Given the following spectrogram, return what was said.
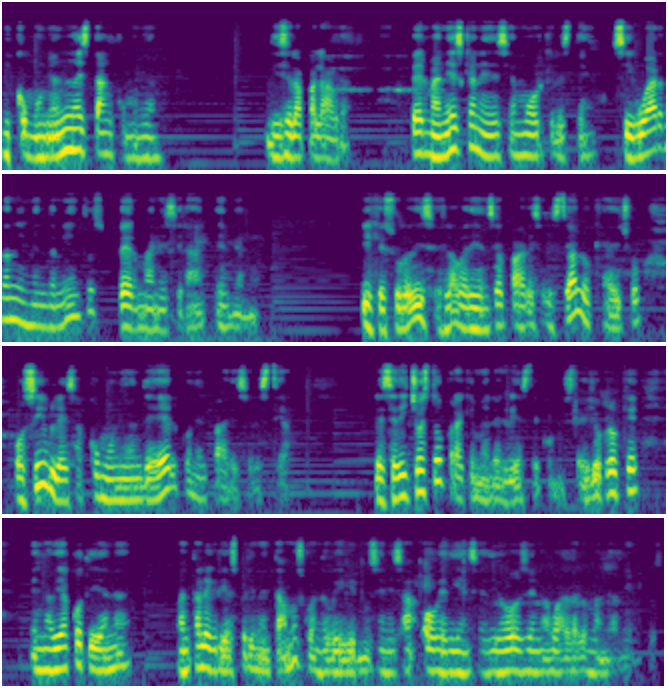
mi comunión no es tan comunión. Dice la palabra, permanezcan en ese amor que les tengo. Si guardan mis mandamientos, permanecerán en mi amor. Y Jesús lo dice, es la obediencia al Padre Celestial lo que ha hecho posible esa comunión de Él con el Padre Celestial. Les he dicho esto para que mi alegría esté con ustedes. Yo creo que en la vida cotidiana, cuánta alegría experimentamos cuando vivimos en esa obediencia a Dios, en la guarda de los mandamientos.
